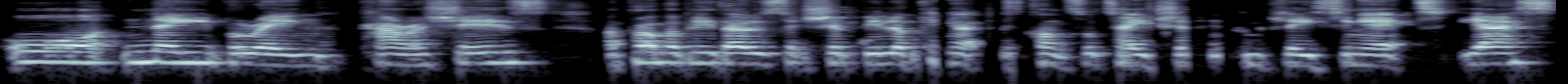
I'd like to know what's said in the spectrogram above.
or neighbouring parishes are probably those that should be looking at this consultation and completing it, yes,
